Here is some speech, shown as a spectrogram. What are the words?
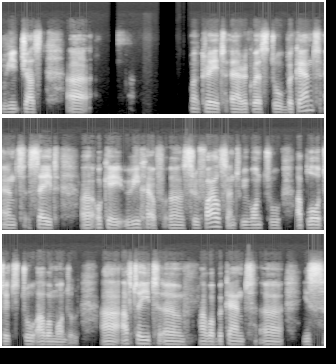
we just uh, create a request to backend and say it, uh, okay, we have uh, three files and we want to upload it to our module. Uh, after it, um, our backend is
